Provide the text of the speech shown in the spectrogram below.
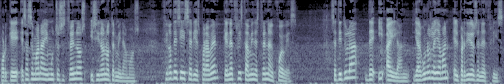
porque esa semana hay muchos estrenos y si no, no terminamos. Fíjate si hay series para ver que Netflix también estrena el jueves. Se titula The E Island y algunos le llaman El Perdidos de Netflix,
